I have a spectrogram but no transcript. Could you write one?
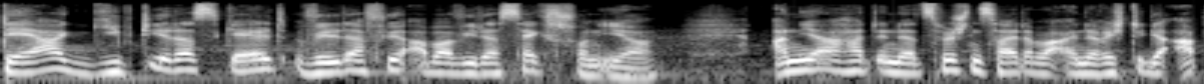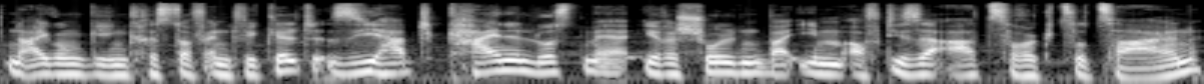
Der gibt ihr das Geld, will dafür aber wieder Sex von ihr. Anja hat in der Zwischenzeit aber eine richtige Abneigung gegen Christoph entwickelt. Sie hat keine Lust mehr, ihre Schulden bei ihm auf diese Art zurückzuzahlen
